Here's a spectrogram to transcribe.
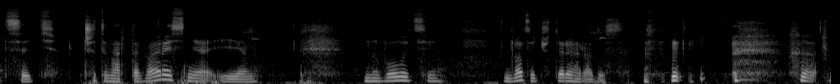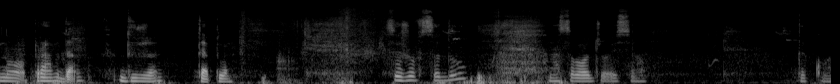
24 вересня і на вулиці 24 градуси. Ну, правда, дуже тепло. Сижу в саду, насолоджуюся такою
